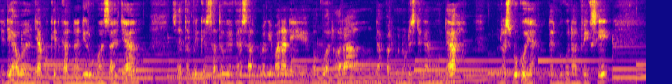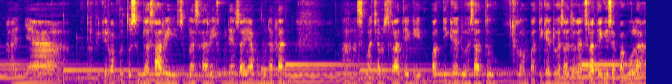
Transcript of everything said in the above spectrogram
Jadi awalnya mungkin karena di rumah saja saya terpikir satu gagasan bagaimana nih membuat orang dapat menulis dengan mudah menulis buku ya dan buku non fiksi hanya terpikir waktu itu 11 hari 11 hari kemudian saya menggunakan uh, semacam strategi 4321 kalau 4321 kan strategi sepak bola.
